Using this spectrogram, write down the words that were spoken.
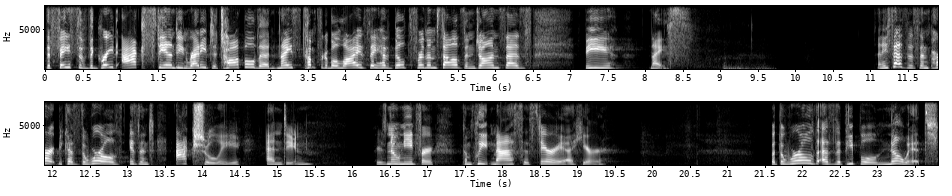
the face of the great axe standing ready to topple the nice, comfortable lives they have built for themselves. And John says, Be nice. And he says this in part because the world isn't actually ending. There's no need for complete mass hysteria here. But the world as the people know it,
